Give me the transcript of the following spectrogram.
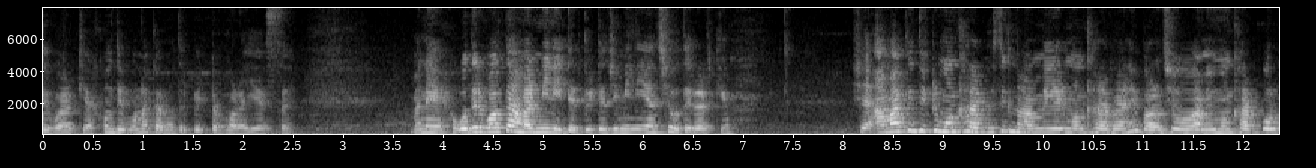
দেবো আর কি। এখন দেবো না কারণ ওদের পেটটা ভরাই আছে। মানে ওদের বলতে আমার মিনিদের, দুইটা যে মিনি আছে ওদের আর কি সে আমার কিন্তু একটু মন খারাপ হয়েছে, কিন্তু আমার মেয়ের মন খারাপ হয়নি, বরঞ্চ ও আমি মন খারাপ করব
